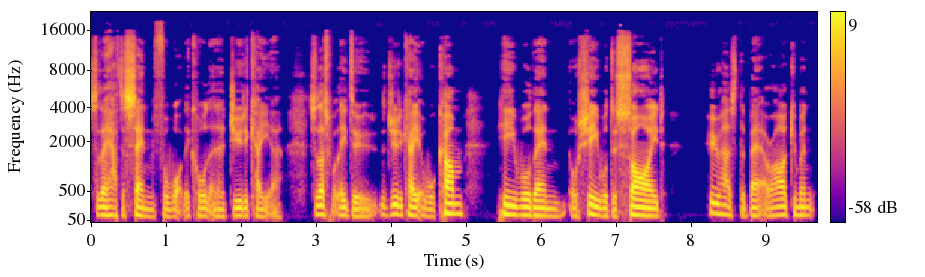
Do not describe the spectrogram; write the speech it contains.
so they have to send for what they call an adjudicator. So that's what they do. The adjudicator will come. He will then, or she will decide who has the better argument.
